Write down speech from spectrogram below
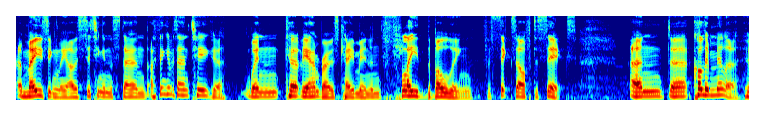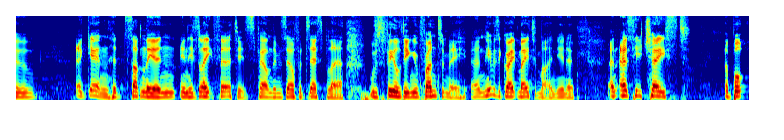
amazingly, I was sitting in the stand. I think it was Antigua when Curtly Ambrose came in and flayed the bowling for six after six, and uh, Colin Miller, who again had suddenly in in his late thirties found himself a test player, was fielding in front of me, and he was a great mate of mine, you know, and as he chased a ball,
